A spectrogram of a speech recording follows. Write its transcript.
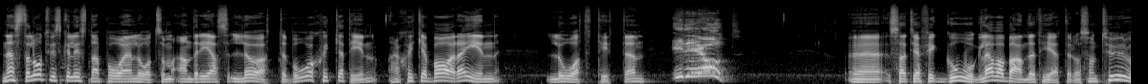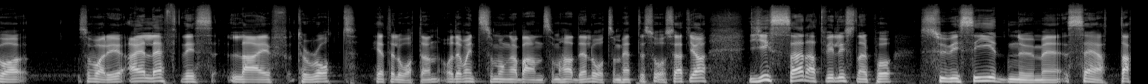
Nästa låt vi ska lyssna på är en låt som Andreas Lötebo har skickat in. Han skickar bara in låttiteln Idiot! Eh, Så att jag fick googla vad bandet heter och som tur var så var det ju I left this life to rot heter låten. Och det var inte så många band som hade en låt som hette så. Så att jag gissar att vi lyssnar på Suicid nu med Z.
